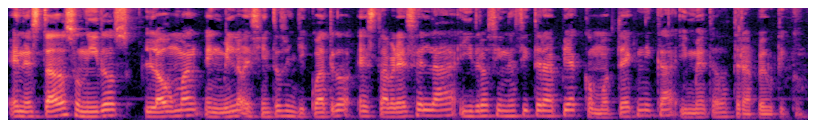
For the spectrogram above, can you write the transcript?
En Estados Unidos, Lowman en 1924 establece la hidrocinésiterapia como técnica y método terapéutico.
